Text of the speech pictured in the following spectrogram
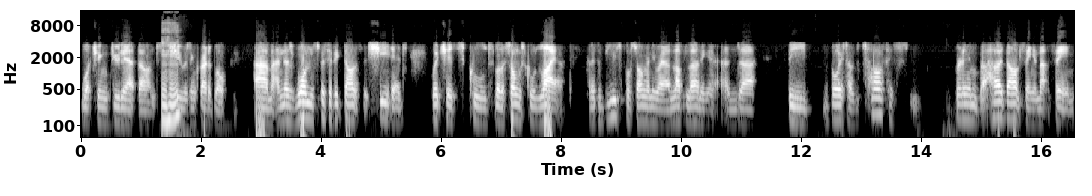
watching Juliet dance. Mhm. She was incredible. Um, and there's one specific dance that she did, which is called well, the song's called Liar, and it's a beautiful song anyway. I loved learning it, and uh, the voice over the top is brilliant. But her dancing in that scene,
